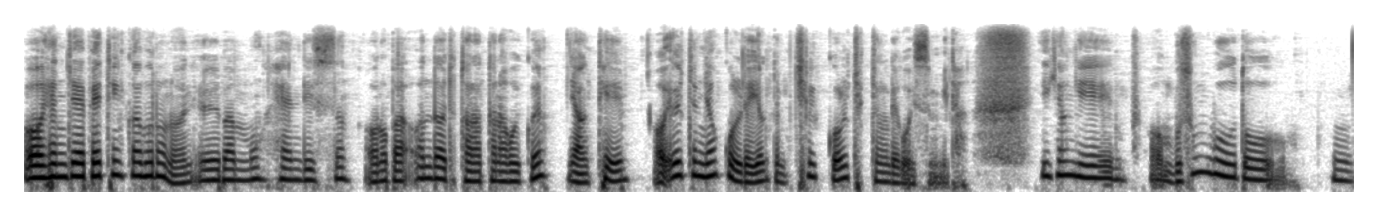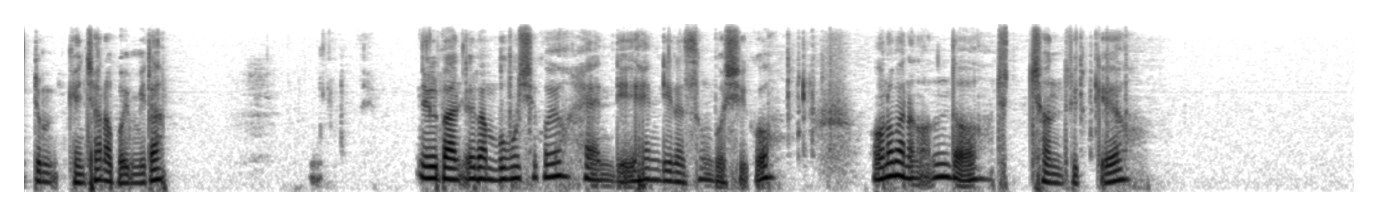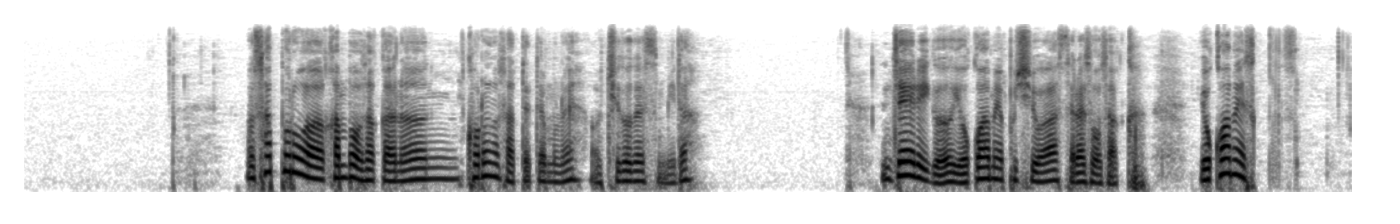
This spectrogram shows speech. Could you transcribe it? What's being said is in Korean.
어, 현재 배팅값으로는 일반무, 핸디슨, 어노바, 언더주타 나타나고 있고요. 양팀 어, 1.0골 대 0.7골 측정되고 있습니다. 이 경기 어, 무승부도 음, 좀 괜찮아 보입니다. 일반 일반 무보시고요. 핸디 핸디는 승보시고 어느바는 언더 추천드릴게요. 어, 삿포로와 간바 오사카는 코로나 사태 때문에 어, 지도됐습니다. J리그 요코하마 FC와 세레스 오사카 요코하마,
